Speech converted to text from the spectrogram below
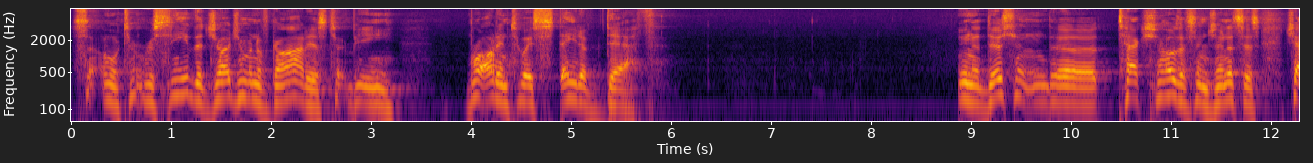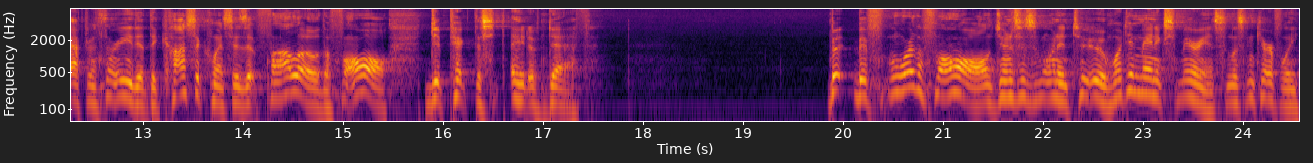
So to receive the judgment of God is to be brought into a state of death. In addition, the text shows us in Genesis chapter 3 that the consequences that follow the fall depict the state of death. But before the fall, Genesis 1 and 2, what did man experience? Listen carefully.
